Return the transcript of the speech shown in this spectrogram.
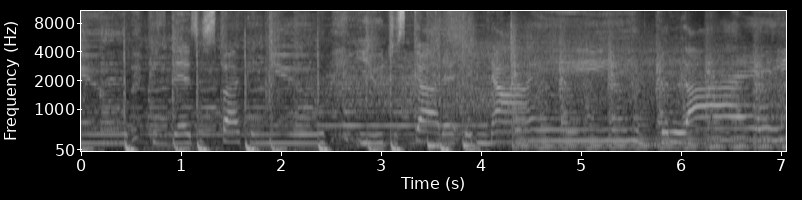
You? Cause there's a spark in you. You just gotta ignite the light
